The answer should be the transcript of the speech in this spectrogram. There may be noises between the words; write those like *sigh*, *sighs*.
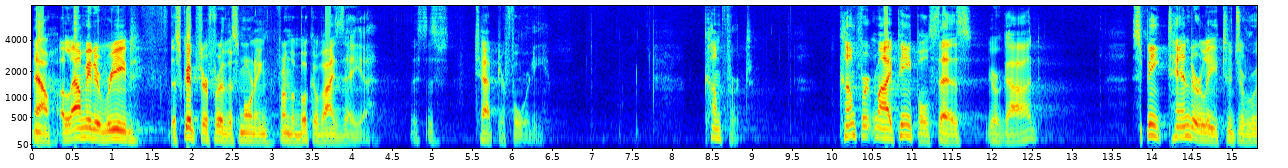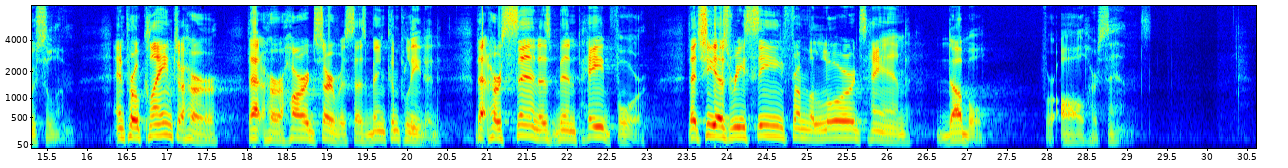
Now, allow me to read the scripture for this morning from the book of Isaiah. This is chapter 40. Comfort. Comfort my people, says your God. Speak tenderly to Jerusalem and proclaim to her that her hard service has been completed, that her sin has been paid for, that she has received from the Lord's hand double for all her sins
